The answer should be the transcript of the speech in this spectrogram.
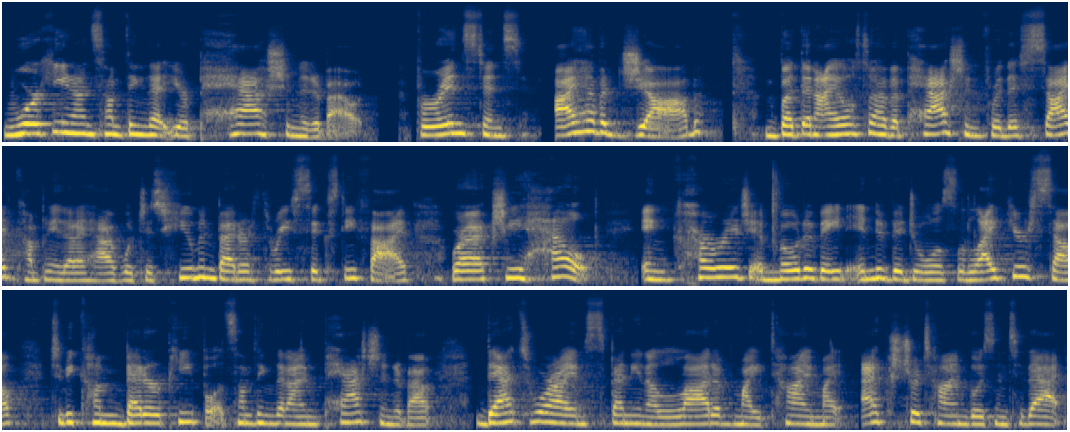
working on something that you're passionate about. For instance, I have a job, but then I also have a passion for this side company that I have, which is Human Better 365, where I actually help encourage and motivate individuals like yourself to become better people. It's something that I'm passionate about. That's where I am spending a lot of my time. My extra time goes into that.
